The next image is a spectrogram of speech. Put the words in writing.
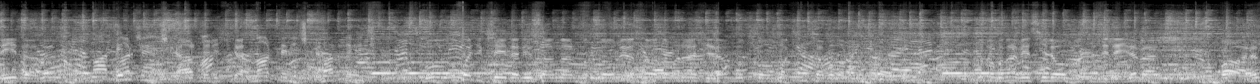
Neydi adı? Marteniçka. Marteniçka. Marteniçka. Marteniçka. Bu ufacık şeyden insanlar mutlu oluyorsa o zaman her şeyden mutlu olmak için çabalamamız lazım. Bu da buna vesile olması dileğiyle ben baharın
